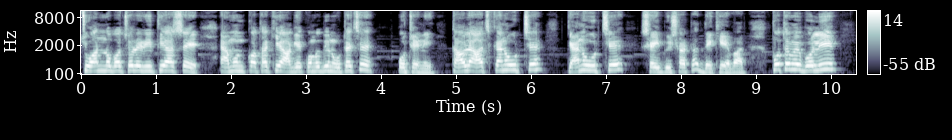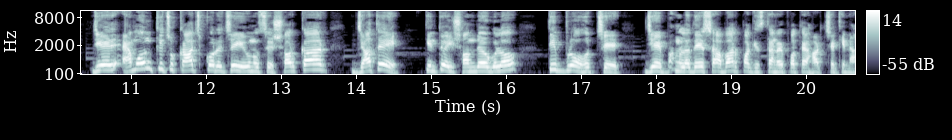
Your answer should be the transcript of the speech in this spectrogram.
চুয়ান্ন বছরের ইতিহাসে এমন কথা কি আগে কোনোদিন উঠেছে? ওঠেনি। তাহলে আজ কেন উঠছে? কেন উঠছে? সেই বিষয়টা দেখি এবার। প্রথমে বলি যে, এমন কিছু কাজ করেছে ইউনুসের সরকার যাতে কিন্তু এই সন্দেহগুলো তীব্র হচ্ছে। যে বাংলাদেশ আবার পাকিস্তানের পথে হাঁটছে কিনা।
